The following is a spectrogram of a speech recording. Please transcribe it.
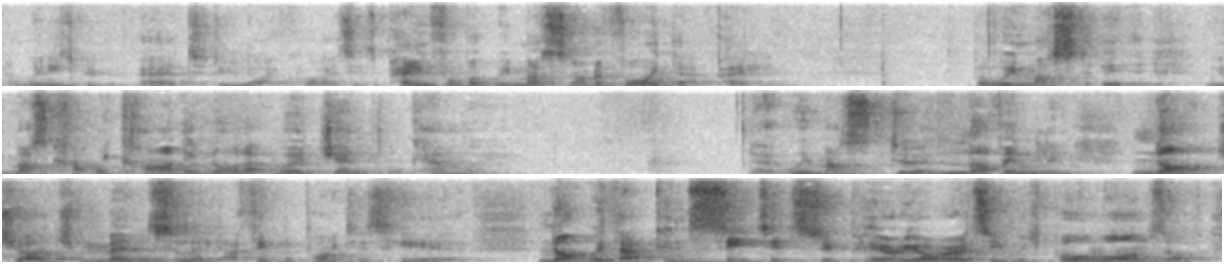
And we need to be prepared to do likewise. It's painful, but we must not avoid that pain. But we must, we must can't, we can't ignore that word gentle, can we? Uh, we must do it lovingly, not judgmentally. I think the point is here. Not with that conceited superiority which Paul warns of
